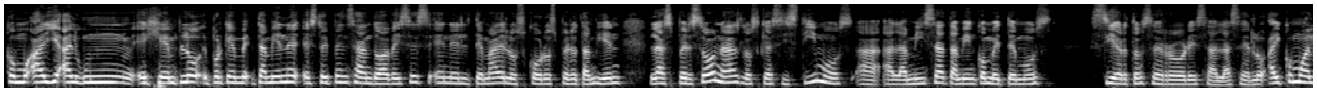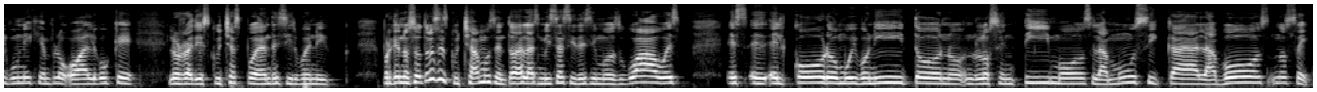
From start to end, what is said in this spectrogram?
Como hay algún ejemplo, porque también estoy pensando a veces en el tema de los coros, pero también las personas, los que asistimos a, a la misa, también cometemos ciertos errores al hacerlo. ¿Hay como algún ejemplo o algo que los radioescuchas puedan decir, bueno, porque nosotros escuchamos en todas las misas y decimos, wow, es, es, el coro muy bonito, no, lo sentimos, la música, la voz, no sé.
